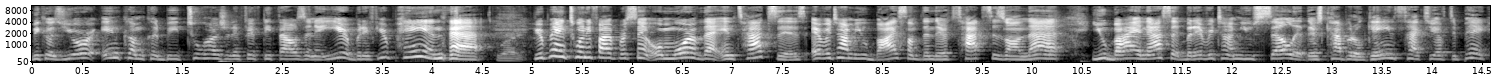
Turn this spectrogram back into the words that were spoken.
because your income could be two hundred and fifty thousand a year, but if you're paying that, Right. you're paying twenty five percent or more of that in taxes. Every time you buy something, there's taxes on that. You buy an asset, but every time you sell it, there's capital gains tax you have to pay.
